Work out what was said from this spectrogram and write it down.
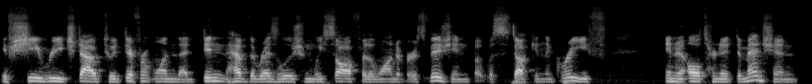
if she reached out to a different one that didn't have the resolution we saw for the Wandaverse vision, but was stuck in the grief in an alternate dimension,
